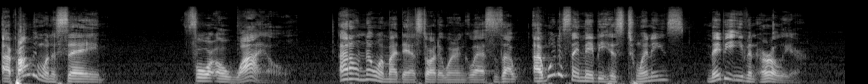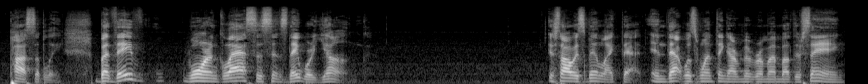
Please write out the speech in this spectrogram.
I probably want to say for a while. I don't know when my dad started wearing glasses. I, I want to say maybe his 20s, maybe even earlier, possibly. But they've worn glasses since they were young. It's always been like that. And that was one thing I remember my mother saying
